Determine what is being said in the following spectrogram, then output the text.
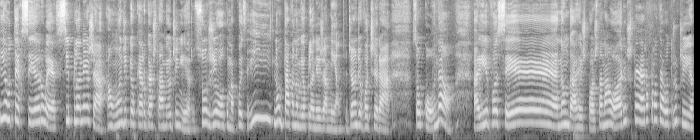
E o terceiro é se planejar. Aonde que eu quero gastar meu dinheiro? Surgiu alguma coisa? Ih, não estava no meu planejamento. De onde eu vou tirar? Socorro. Não. Aí você não dá a resposta na hora e espera para dar outro dia.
